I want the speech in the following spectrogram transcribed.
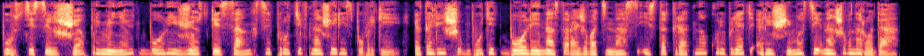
Пусть и США применяют более жесткие санкции против нашей республики. Это лишь будет более настораживать нас и стократно укреплять решимости нашего народа,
